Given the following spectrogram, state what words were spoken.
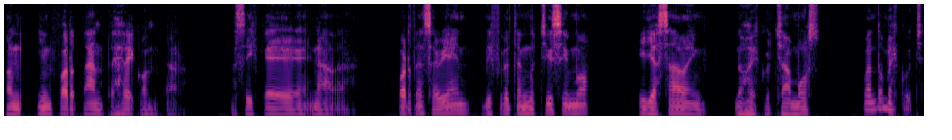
son importantes de contar. Así que nada, pórtense bien, disfruten muchísimo y ya saben, nos escuchamos cuando me escuches.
